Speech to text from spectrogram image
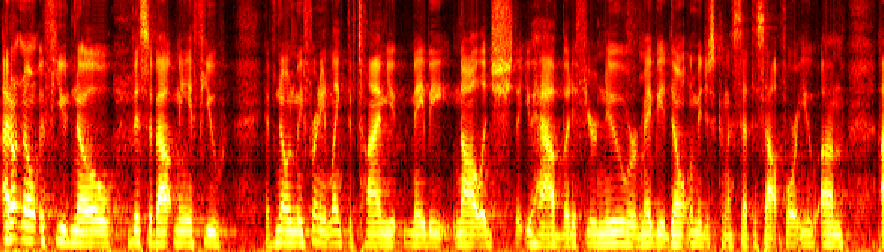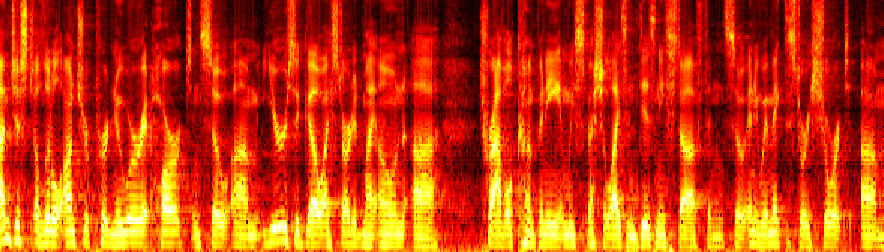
I don't know if you know this about me, if you have known me for any length of time, you, maybe knowledge that you have, but if you're new or maybe you don't, let me just kind of set this out for you. Um, I'm just a little entrepreneur at heart, and so um, years ago I started my own uh, travel company, and we specialize in Disney stuff. And so, anyway, make the story short. Um,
